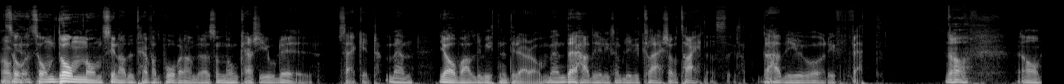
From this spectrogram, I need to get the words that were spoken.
Okay. Så, så, om de någonsin hade träffat på varandra, som de kanske gjorde säkert, men jag var aldrig vittne till det då. Men det hade ju liksom blivit Clash of Titans. Liksom. Det hade ju varit fett. Ja. Ja.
